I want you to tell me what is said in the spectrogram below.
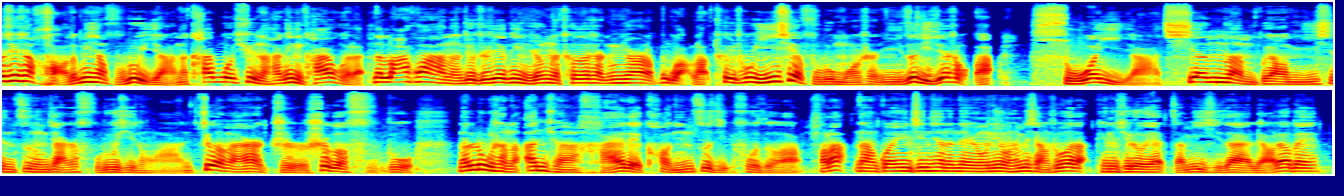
那就像好的变向辅助一样，那开不过去呢，还给你开回来；那拉胯呢，就直接给你扔在车头线中间了，不管了，退出一切辅助模式，你自己接手吧。所以啊，千万不要迷信自动驾驶辅助系统啊，这玩意儿只是个辅助，那路上的安全还得靠您自己负责。好了，那关于今天的内容，你有什么想说的？评论区留言，咱们一起再聊聊呗。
